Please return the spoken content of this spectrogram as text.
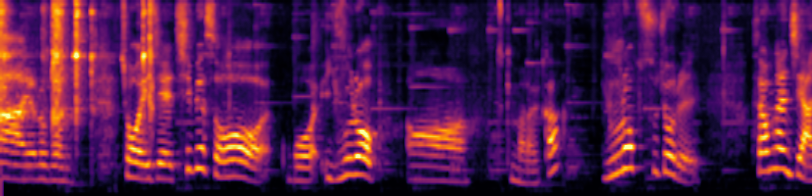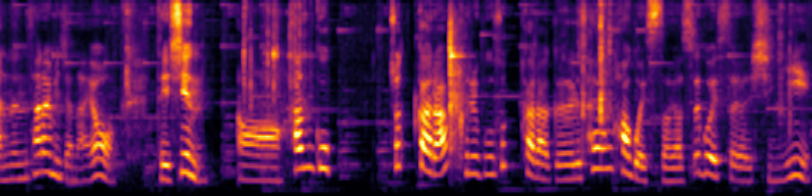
아 여러분 저 이제 집에서 뭐 유럽 어, 어떻게 말할까? 유럽 수저를 사용하지 않는 사람이잖아요. 대신 어, 한국 젓가락 그리고 숟가락을 사용하고 있어요. 쓰고 있어요 열심히.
